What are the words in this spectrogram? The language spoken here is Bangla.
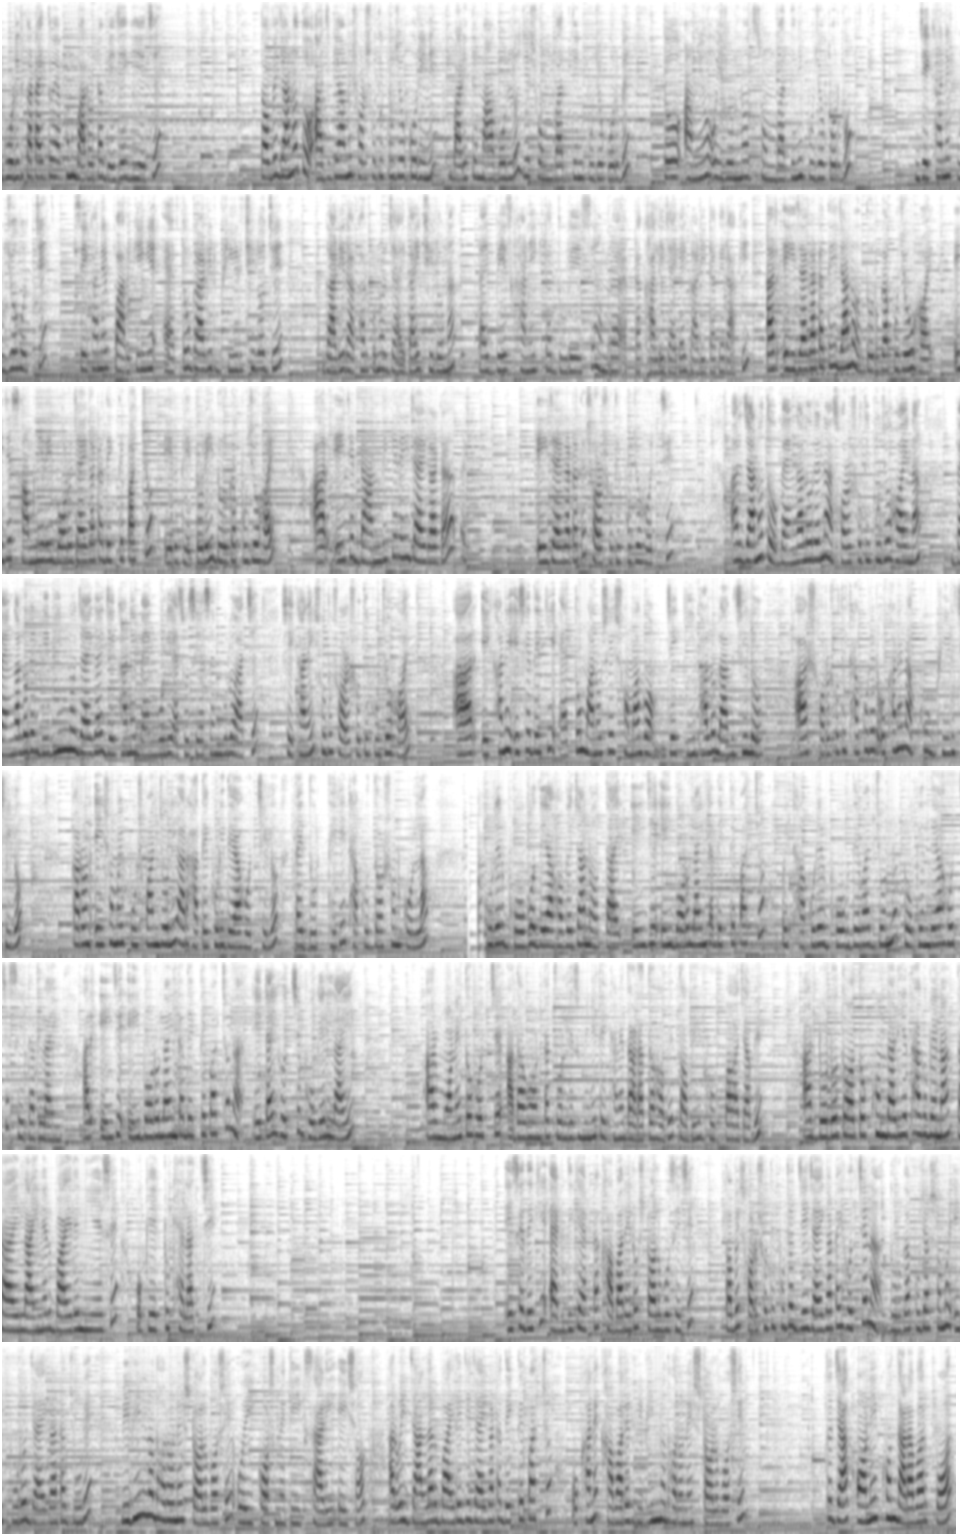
ঘড়ির কাটায় তো এখন বারোটা বেজে গিয়েছে। তবে জানো তো, আজকে আমি সরস্বতী পুজো করিনি। বাড়িতে মা বলল যে সোমবার দিন পুজো করবে, তো আমিও ওই জন্য সোমবার দিনই পুজো করব। যেখানে পুজো হচ্ছে, সেখানের পার্কিংয়ে এত গাড়ির ভিড় ছিল যে গাড়ি রাখার কোনো জায়গাই ছিল না। তাই বেশ খানিকটা দূরে এসে আমরা একটা খালি জায়গায় গাড়িটাকে রাখি। আর এই জায়গাটাতেই জানো দুর্গা পুজোও হয়। এই যে সামনের এই বড় জায়গাটা দেখতে পাচ্ছ, এর ভেতরেই দুর্গা পুজো হয়। আর এই যে ডান দিকের এই জায়গাটা, এই জায়গাটাতে সরস্বতী পুজো হচ্ছে। আর জানো তো, ব্যাঙ্গালোরে না সরস্বতী পুজো হয় না। ব্যাঙ্গালোরের বিভিন্ন জায়গায় যেখানে বেঙ্গলি অ্যাসোসিয়েশনগুলো আছে সেখানেই শুধু সরস্বতী পুজো হয়। আর এখানে এসে দেখি এত মানুষের সমাগম যে কি ভালো লাগছিল। আর সরস্বতী ঠাকুরের ওখানে না খুব ভিড় ছিল। কারণ এই সময় পুষ্পাঞ্জলি আর হাতে খড়ি দেয়া হচ্ছিল, তাই দূর থেকেই ঠাকুর দর্শন করলাম। ঠাকুরের ভোগও দেয়া হবে জানো, তাই এই যে এই বড় লাইনটা দেখতে পাচ্ছ, ওই ঠাকুরের ভোগ দেওয়ার জন্য টোকেন দেয়া হচ্ছে সেটার লাইন আর এই যে এই বড় লাইনটা দেখতে পাচ্ছ না, এটাই হচ্ছে ভোগের লাইন। আর মনে তো হচ্ছে আধা ঘণ্টা চল্লিশ মিনিট এখানে দাঁড়াতে হবে, তবেই ভোগ পাওয়া যাবে। আর ডোডো তো অতক্ষণ দাঁড়িয়ে থাকবে না, তাই লাইনের বাইরে নিয়ে এসে ওকে একটু খেলাচ্ছি। এসে দেখি একদিকে একটা খাবারেরও স্টল বসেছে। তবে সরস্বতী পূজার যে জায়গাটাই হচ্ছে না, দুর্গা পূজার সময় এই পুরো জায়গাটা জুড়ে বিভিন্ন ধরনের স্টল বসে ওই কসমেটিক শাড়ি এইসব। আর ওই জানলার বাইরে যে জায়গাটা দেখতে পাচ্ছ, ওখানে খাবারের বিভিন্ন ধরনের স্টল বসে। তো যাক, অনেকক্ষণ দাঁড়াবার পর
